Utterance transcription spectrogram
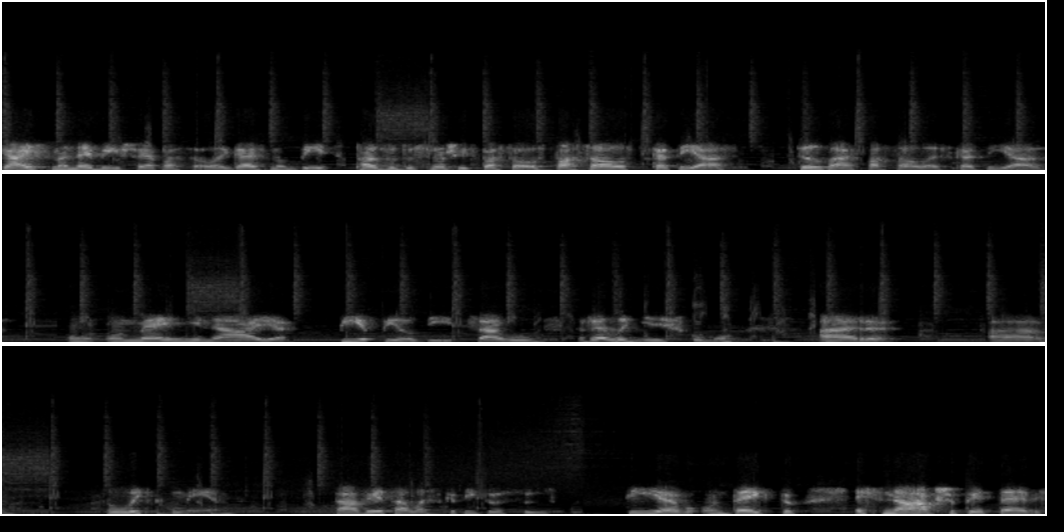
Gaisma nebija šajā pasaulē, gaisma bija pazudusi no šīs pasaules. Pasaule skatījās, cilvēki pasaulē skatījās un, un mēģināja piepildīt savu reliģiskumu ar uh, likumiem. Tā vietā, lai skatītos uz Dievu un teiktu, es nākšu pie tevis,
